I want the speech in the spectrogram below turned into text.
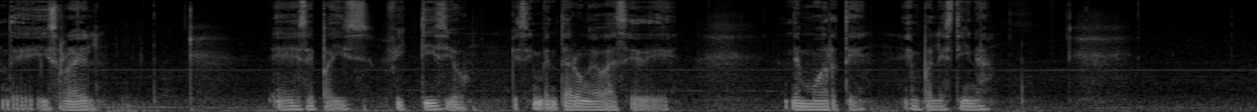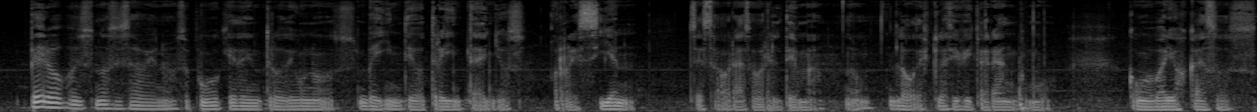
de Israel, ese país ficticio que se inventaron a base de, de muerte en Palestina. Pero pues no se sabe, ¿no? Supongo que dentro de unos 20 o 30 años recién se sabrá sobre el tema, ¿no? Lo desclasificarán como, como varios casos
